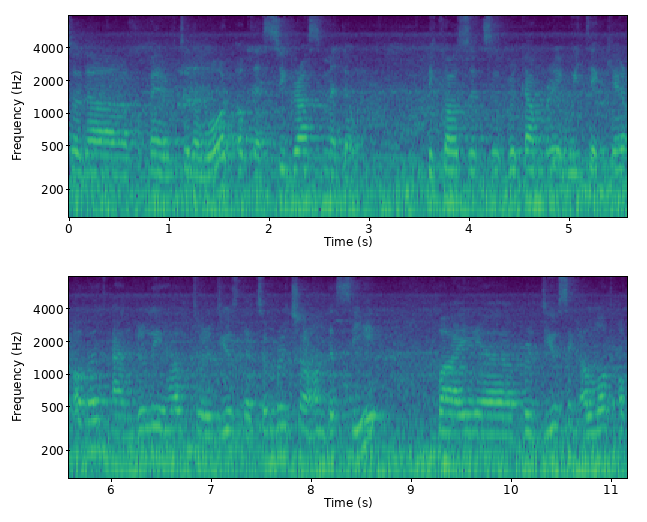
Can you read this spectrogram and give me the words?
to the compared to the world of the seagrass meadow. Because it's become we take care of it and really help to reduce the temperature on the sea by uh, producing a lot of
